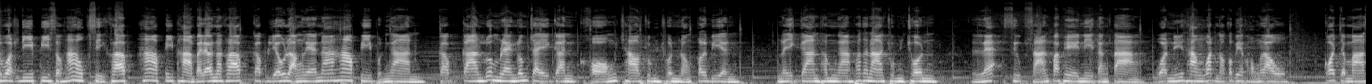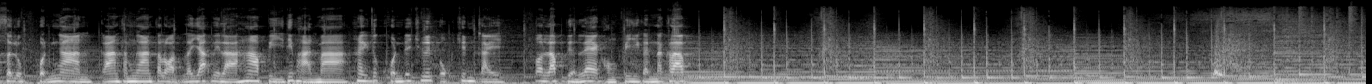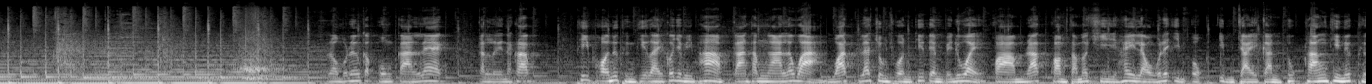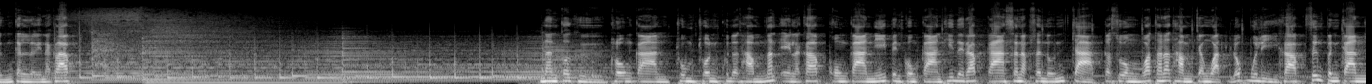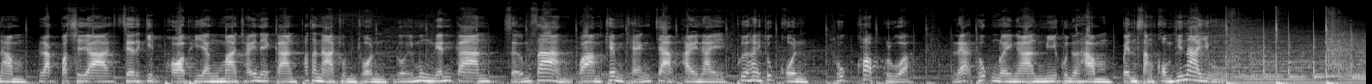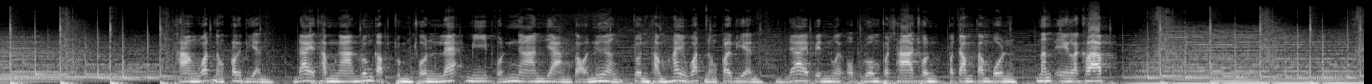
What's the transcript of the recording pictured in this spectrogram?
สวัสดีปี 2564 ครับ 5 ปีผ่านไปแล้วนะครับ กับเลี้ยวหลังแลหน้า 5 ปีผลงาน กับการร่วมแรงร่วมใจกันของชาวชุมชนหนองกระเบียน ในการทำงานพัฒนาชุมชน และสืบสารประเพณีต่างๆ วันนี้ทางวัดหนองกระเบียนของเรา ก็จะมาสรุปผลงานการทำงานตลอดระยะเวลา 5 ปีที่ผ่านมา ให้ทุกคนได้ชื่นอกชื่นใจ ต้อนรับเดือนแรกของปีกันนะครับ เรามาเริ่มกับโครงการแรกกันเลยนะครับ ที่พอนึกถึงทีไรก็จะมีภาพการทำงานระหว่างวัดและชุมชนที่เต็มไปด้วย ความรักความสามัคคีให้เราได้อิ่มอกอิ่มใจกันทุกครั้งที่นึกถึงกันเลยนะครับ นั่นก็คือโครงการชุมชนคุณธรรมนั่นเองแหละครับ โครงการนี้เป็นโครงการที่ได้รับการสนับสนุนจากกระทรวงวัฒนธรรมจังหวัดลบบุรีครับ ซึ่งเป็นการนำหลักปรัชญาเศรษฐกิจพอเพียงมาใช้ในการพัฒนาชุมชน โดยมุ่งเน้นการเสริมสร้างความเข้มแข็งจากภายใน เพื่อให้ทุกคน ทุกครอบครัว และทุกหน่วยงานมีคุณธรรม เป็นสังคมที่น่าอยู่ ทางวัดหนองกระเบียน ได้ทำงานร่วมกับชุมชน และมีผลงานอย่างต่อเนื่อง จนทำให้วัดหนองกระเบียน ได้เป็นหน่วยอบรมประชาชนประจำตำบลนั่นเองล่ะครับ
